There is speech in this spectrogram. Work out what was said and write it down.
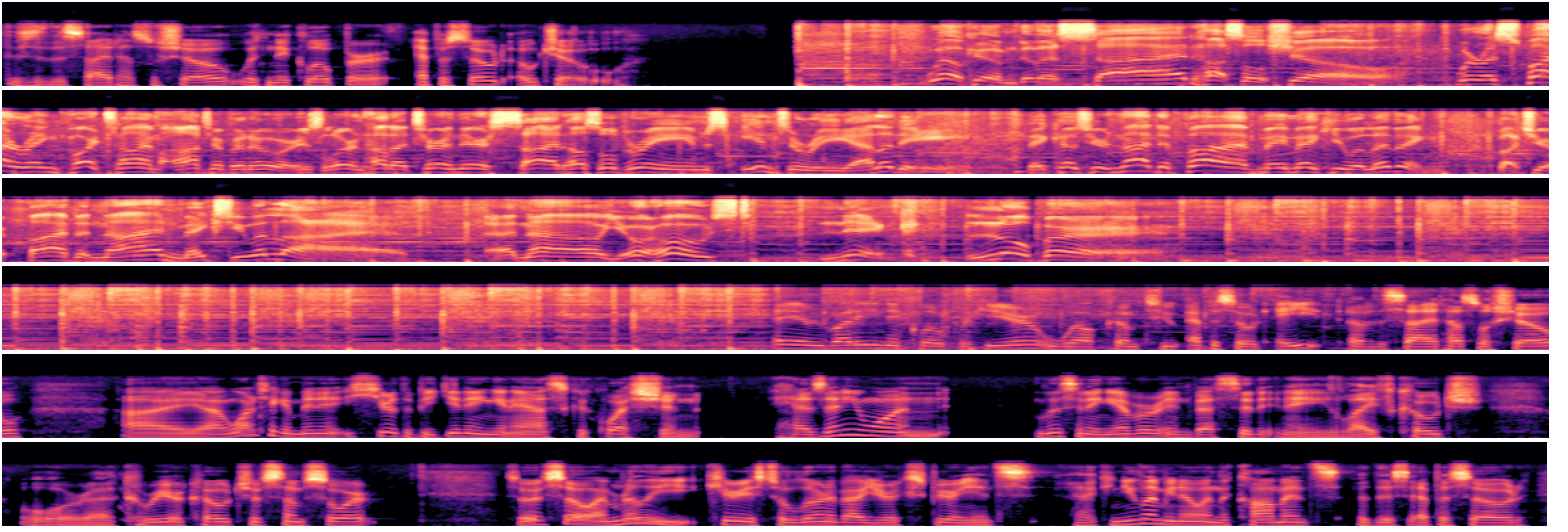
This is the Side Hustle Show with Nick Loper, episode Ocho. Welcome to the Side Hustle Show, where aspiring part time entrepreneurs learn how to turn their side hustle dreams into reality. Because your 9 to 5 may make you a living, but your 5 to 9 makes you alive. And now, your host, Nick Loper. Hey, everybody, Nick Loper here. Welcome to episode 8 of the Side Hustle Show. I uh, want to take a minute here at the beginning and ask a question. Has anyone listening ever invested in a life coach or a career coach of some sort? So, if so, I'm really curious to learn about your experience. Uh, can you let me know in the comments of this episode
